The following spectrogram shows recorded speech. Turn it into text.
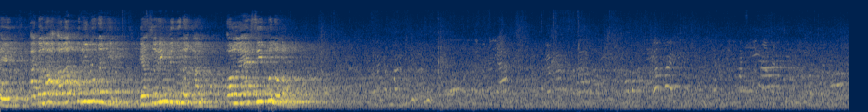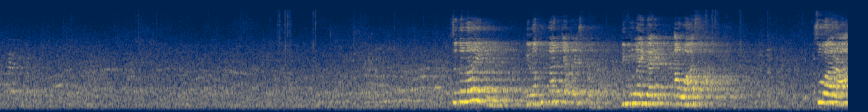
Adalah alat perlindungan diri yang sering digunakan oleh si penolong. Setelah itu, dilakukan cek respon, dimulai dari awas, suara,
